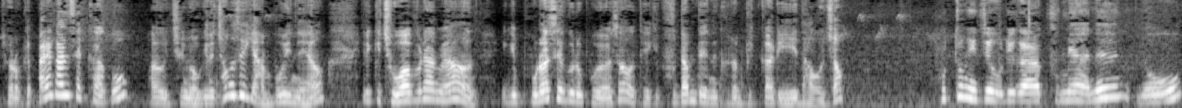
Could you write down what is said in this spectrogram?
저렇게 빨간색하고 아유 지금 여기는 청색이 안 보이네요. 이렇게 조합을 하면 이게 보라색으로 보여서 되게 부담되는 그런 빛깔이 나오죠. 보통 이제 우리가 구매하는 요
